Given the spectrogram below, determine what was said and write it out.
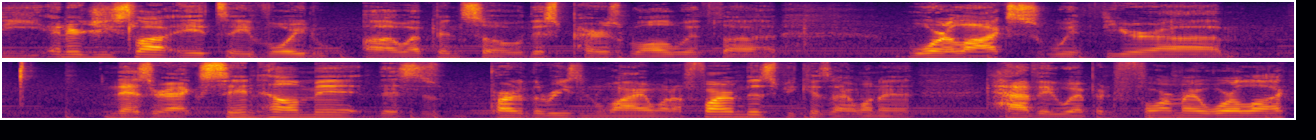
the energy slot. It's a void uh, weapon, so this pairs well with uh, warlocks with your uh, Sin helmet. This is part of the reason why I want to farm this because I want to have a weapon for my warlock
